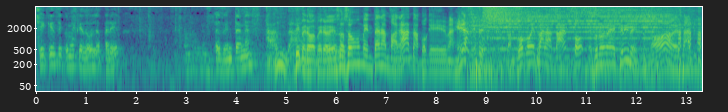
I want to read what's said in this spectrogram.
Chéquense cómo quedó la pared. Las ventanas. Anda. Sí, pero, pero eso son ventanas baratas, porque imagínate, tampoco es para tanto. Eso no era screen. No, exacto.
